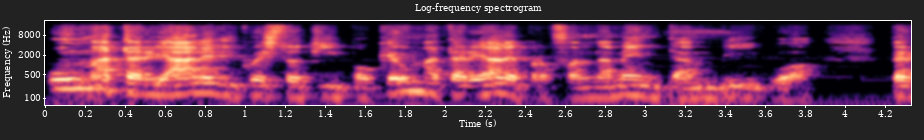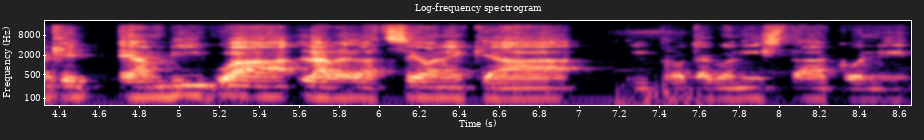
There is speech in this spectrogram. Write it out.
Un materiale di questo tipo, che è un materiale profondamente ambiguo, perché è ambigua la relazione che ha il protagonista con i,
